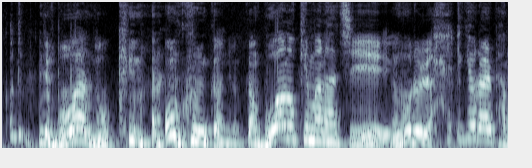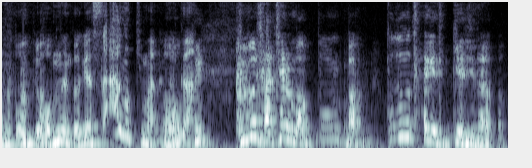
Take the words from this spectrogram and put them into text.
그러니까 근데 모아놓기만 어 그러니까요. 그러니까 모아놓기만 하지 어. 이거를 해결할 방법이 없는 거야. 그냥 쌓아놓기만 해. 어, 그러니까 음. 그, 그거 자체로 막, 뿌, 막 뿌듯하게 느껴지더라고.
